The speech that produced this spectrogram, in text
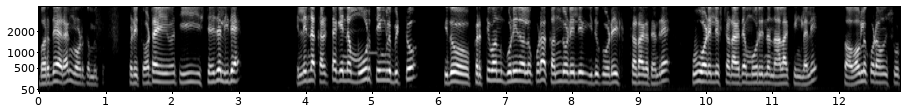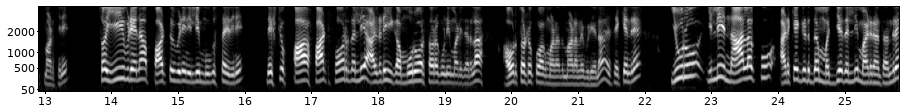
ಬರ್ದೇ ಇರಂಗ್ ನೋಡ್ಕೊಬೇಕು. ನೋಡಿ ತೋಟ ಇವತ್ತು ಈ ಸ್ಟೇಜಲ್ಲಿ ಇದೆ. ಇಲ್ಲಿಂದ ಕರೆಕ್ಟಾಗಿ ಇನ್ನ ಮೂರು ತಿಂಗಳು ಬಿಟ್ಟು ಇದು ಪ್ರತಿಯೊಂದು ಗುಣಿನಲ್ಲೂ ಕೂಡ ಕಂದು ಹೊಡಿಲಿ ಇದು ಹೊಡಿಲಿಕ್ಕೆ ಸ್ಟಾರ್ಟ್ ಆಗುತ್ತೆ. ಅಂದರೆ ಹೂ ಹೊಡಿಲಿಕ್ಕೆ ಸ್ಟಾರ್ಟ್ ಆಗುತ್ತೆ ಮೂರಿಂದ ನಾಲ್ಕು ತಿಂಗಳಲ್ಲಿ. ಸೊ ಅವಾಗಲೂ ಕೂಡ ಒಂದು ಶೂಟ್ ಮಾಡ್ತೀನಿ. ಸೊ ಈ ವಿಡಿಯೋನ ಪಾರ್ಟ್ ಟು ವಿಡಿಯೋನ ಇಲ್ಲಿ ಮುಗಿಸ್ತಾ ಇದ್ದೀನಿ. ನೆಕ್ಸ್ಟ್ ಪಾ ಪಾರ್ಟ್ ಫೋರ್ದಲ್ಲಿ ಆಲ್ರೆಡಿ ಈಗ ಮೂರುವರೆ ಸಾವಿರ ಗುಣಿ ಮಾಡಿದಾರಲ್ಲ ಅವ್ರ ತೋಟಕ್ಕೂ ಹೋಗಿ ಮಾಡೋದು ಮಾಡೋಣ ವಿಡಿಯೋನ. ಯಾಕೆಂದರೆ ಇವರು ಇಲ್ಲಿ ನಾಲ್ಕು ಅಡಕೆ ಗಿಡದ ಮಧ್ಯದಲ್ಲಿ ಮಾಡಿರೋಂಥ ಅಂದರೆ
